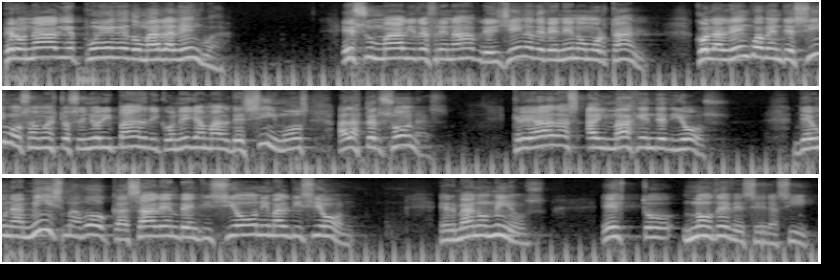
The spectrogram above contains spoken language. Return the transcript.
Pero nadie puede domar la lengua. Es un mal irrefrenable, llena de veneno mortal. Con la lengua bendecimos a nuestro Señor y Padre y con ella maldecimos a las personas creadas a imagen de Dios. De una misma boca salen bendición y maldición. Hermanos míos, esto no debe ser así.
